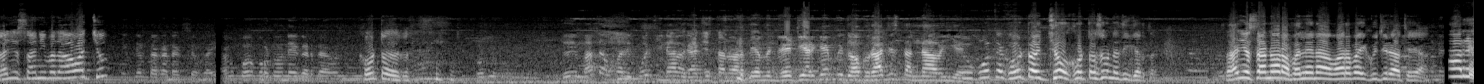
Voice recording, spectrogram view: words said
રાજસ્થાની બધા આવો છો? એકદમ ટકાટક છે ભાઈ. કોઈ ખોટું નહીં કરતા ખોટો. માતા અમારી કોચી ના આવે રાજસ્થાન વાળા બે મિનિટ રેડિયાર કેમ કીધું આખું રાજસ્થાન ના તું પોતે ખોટો જ છો ખોટો શું નથી કરતા? રાજસ્થાન વાળા ભલે ના મારા ભાઈ ગુજરાત થયા અરે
